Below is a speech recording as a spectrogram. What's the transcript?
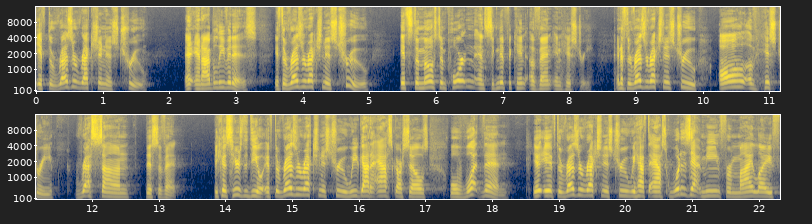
If the resurrection is true, and, and I believe it is, if the resurrection is true, it's the most important and significant event in history. And if the resurrection is true, all of history rests on this event. Because here's the deal if the resurrection is true, we've got to ask ourselves, well, what then? If the resurrection is true, we have to ask, what does that mean for my life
